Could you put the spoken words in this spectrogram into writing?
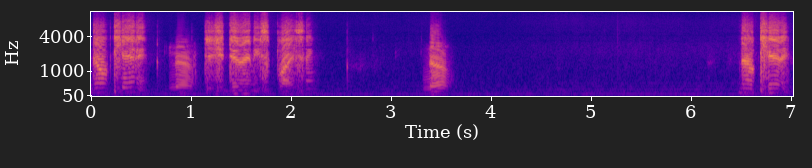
No kidding. No, Did you do any splicing? no. No kidding.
